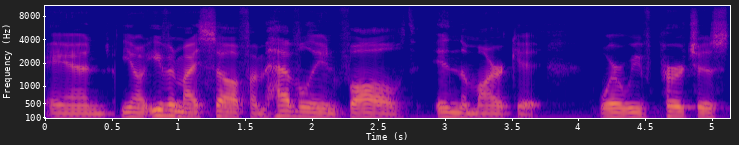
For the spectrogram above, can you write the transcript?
and you know, even myself, I'm heavily involved in the market where we've purchased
